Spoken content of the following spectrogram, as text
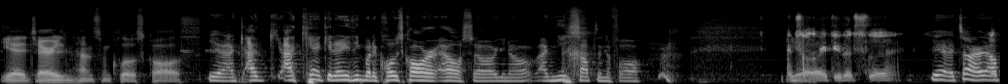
Yeah, Jared's had some close calls. Yeah, I, I, I can't get anything but a close call or L, so you know I need something to fall. It's Yeah. all right, dude. That's the. Yeah, it's all right. I'll,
